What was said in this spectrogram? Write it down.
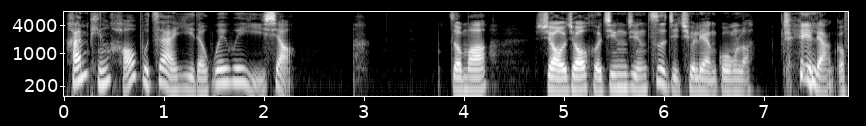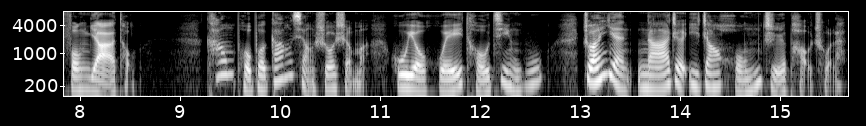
韩平毫不在意的微微一笑：“怎么，小娇和晶晶自己去练功了？这两个疯丫头。”康婆婆刚想说什么，忽又回头进屋，转眼拿着一张红纸跑出来：“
